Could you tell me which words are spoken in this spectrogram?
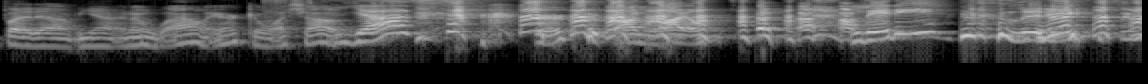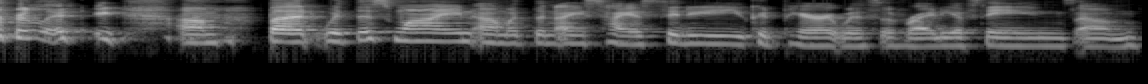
but um, yeah, I know. Wow, Erica, watch out. Yes, Erica gone wild. Liddy. Liddy, super Liddy. Um, but with this wine, um, with the nice high acidity, you could pair it with a variety of things. Um,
